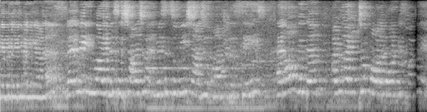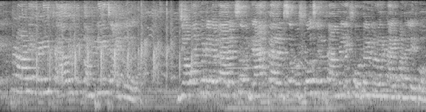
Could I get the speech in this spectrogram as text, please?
Enabling Mariana. Let me invite Mr. Shaju and Mrs. Sumi Shaju onto the stage. Along with them, I would like to call upon Ms. Family complete ആയിട്ടുള്ളത് ജവാൻ കുട്ടിയുടെ പാരൻസും ഗ്രാൻഡ് പാരൻസും ഒഫ്കോഴ്സ് ഒരു ഫാമിലി ഫോട്ടോയിലുള്ള ഒരു ടൈമാണല്ലോ ഇപ്പോൾ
